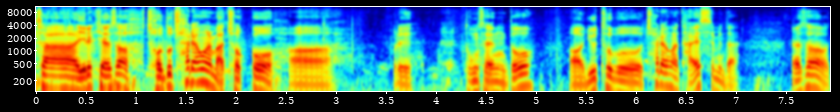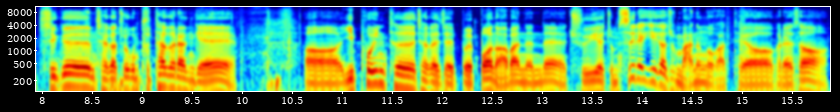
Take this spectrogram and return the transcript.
자 이렇게 해서 저도 촬영을 마쳤고 어, 우리 동생도 어, 유튜브 촬영을 다 했습니다. 그래서 지금 제가 조금 부탁을 한 게 어, 이 포인트 제가 이제 몇 번 와봤는데 주위에 좀 쓰레기가 좀 많은 것 같아요. 그래서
